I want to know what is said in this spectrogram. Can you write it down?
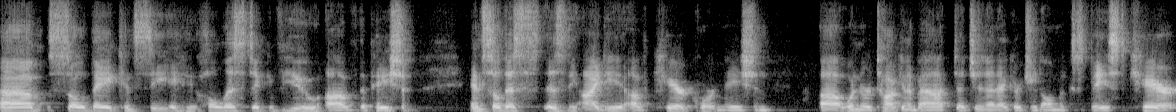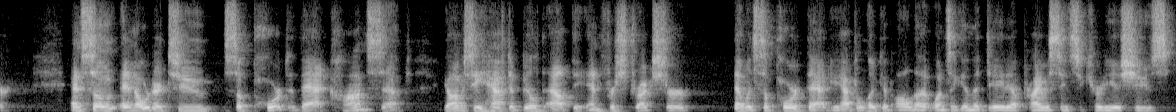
um, so they can see a holistic view of the patient. And so this is the idea of care coordination uh, when we're talking about uh, genetic or genomics based care. And so, in order to support that concept, you obviously have to build out the infrastructure that would support that. You have to look at all the, once again, the data, privacy, and security issues,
